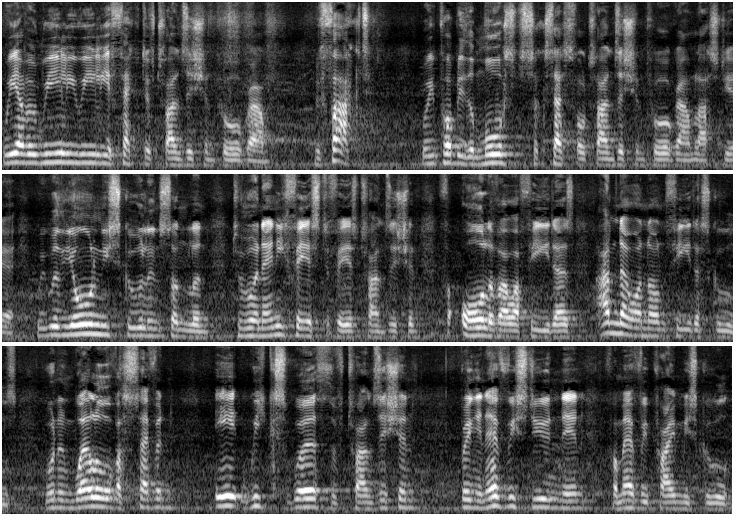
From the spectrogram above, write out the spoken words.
we have a really, really effective transition programme. In fact, we were probably the most successful transition programme last year. We were the only school in Sunderland to run any face-to-face transition for all of our feeders and our non-feeder schools, running well over seven, eight weeks worth of transition, bringing every student in from every primary school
